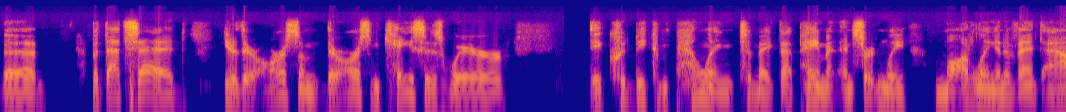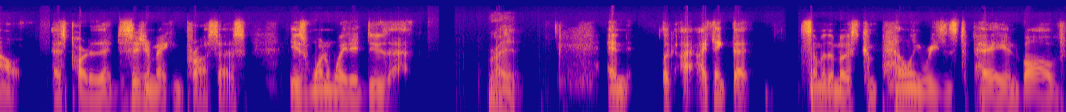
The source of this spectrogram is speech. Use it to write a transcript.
the but that said you know there are some there are some cases where it could be compelling to make that payment. And certainly modeling an event out as part of the decision making process is one way to do that. Right. and look I, I think that some of the most compelling reasons to pay involve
